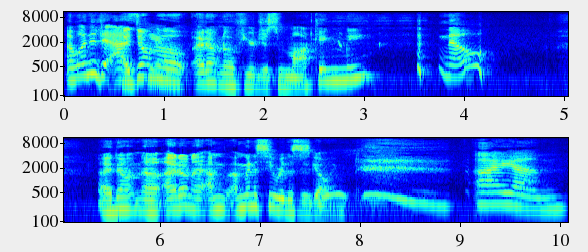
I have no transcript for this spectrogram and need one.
I wanted to ask I don't you- know. I don't know if you're just mocking me. No, I don't know. I don't know. I'm. I'm gonna see where this is going. I um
